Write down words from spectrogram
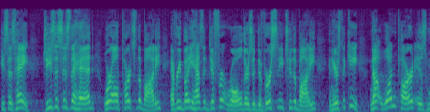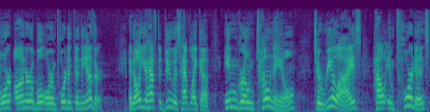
he says, hey, Jesus is the head. We're all parts of the body. Everybody has a different role. There's a diversity to the body. And here's the key not one part is more honorable or important than the other. And all you have to do is have like a ingrown toenail to realize how important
